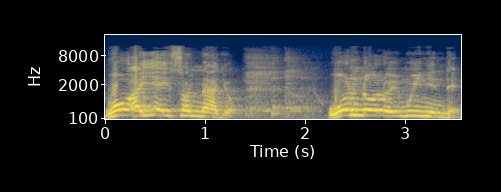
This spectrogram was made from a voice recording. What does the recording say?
wo a yiyey sonnajo wonnoɗo e muyninde.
